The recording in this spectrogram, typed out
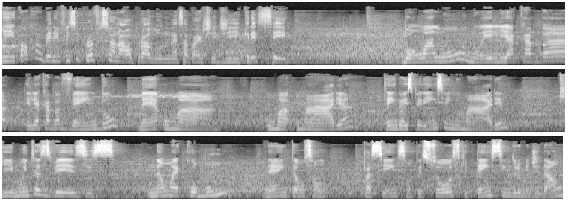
E qual que é o benefício profissional para o aluno nessa parte de crescer? Bom, o aluno ele acaba ele acaba vendo, né, uma uma, uma área, tendo a experiência em uma área que muitas vezes não é comum, né? Então são pacientes, são pessoas que têm síndrome de Down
